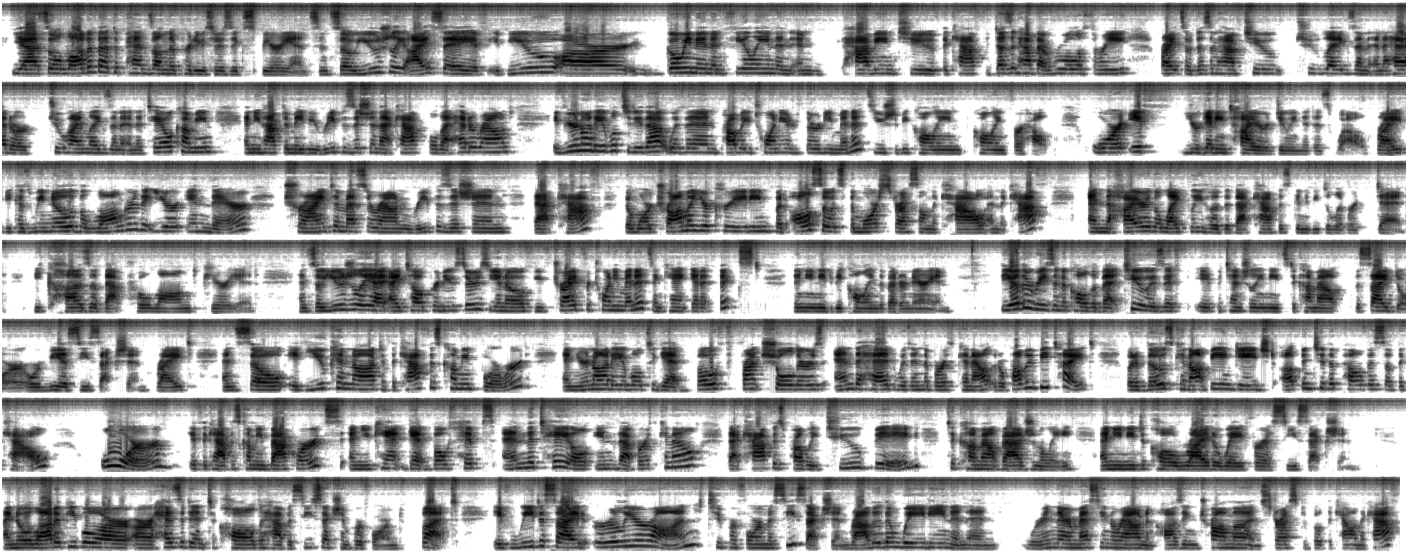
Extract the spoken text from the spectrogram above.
Yeah, so a lot of that depends on the producer's experience. And so usually I say if, if you are going in and feeling and, and having to the calf doesn't have that rule of three, right? So it doesn't have two two legs and, and a head or two hind legs and, and a tail coming, and you have to maybe reposition that calf, pull that head around. If you're not able to do that within probably 20 or 30 minutes, you should be calling calling for help. Or if you're getting tired doing it as well, right? Because we know the longer that you're in there trying to mess around and reposition that calf, the more trauma you're creating, but also it's the more stress on the cow and the calf, and the higher the likelihood that that calf is going to be delivered dead because of that prolonged period. And so usually I, I tell producers, you know, if you've tried for 20 minutes and can't get it fixed, then you need to be calling the veterinarian. The other reason to call the vet too is if it potentially needs to come out the side door or via C section, right? And so if you cannot, if the calf is coming forward and you're not able to get both front shoulders and the head within the birth canal, it'll probably be tight. But if those cannot be engaged up into the pelvis of the cow, or if the calf is coming backwards and you can't get both hips and the tail into that birth canal, that calf is probably too big to come out vaginally and you need to call right away for a C section. I know a lot of people are, are hesitant to call to have a C section performed, but if we decide earlier on to perform a C section rather than waiting and, and we're in there messing around and causing trauma and stress to both the cow and the calf,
